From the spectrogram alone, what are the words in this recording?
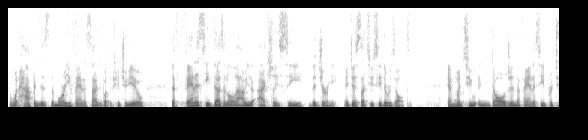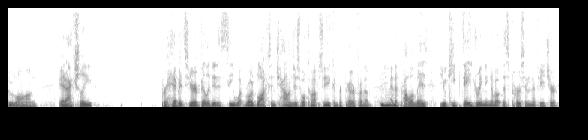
And what happens is the more you fantasize about the future you, the fantasy doesn't allow you to actually see the journey. It just lets you see the result. And once you indulge in the fantasy for too long, it actually prohibits your ability to see what roadblocks and challenges will come up so you can prepare for them. Mm-hmm. And the problem is you keep daydreaming about this person in the future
